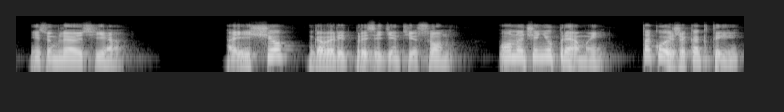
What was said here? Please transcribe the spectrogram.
– изумляюсь я. «А еще, – говорит президент Юсон, – он очень упрямый, такой же, как ты.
